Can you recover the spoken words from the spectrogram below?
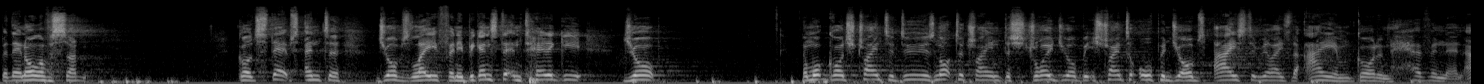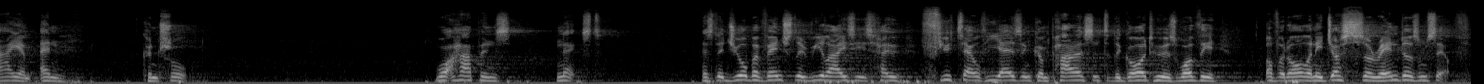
But then all of a sudden, God steps into Job's life and he begins to interrogate Job. And what God's trying to do is not to try and destroy Job, but he's trying to open Job's eyes to realize that I am God in heaven and I am in control. What happens next? Is that Job eventually realizes how futile he is in comparison to the God who is worthy of it all, and he just surrenders himself.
